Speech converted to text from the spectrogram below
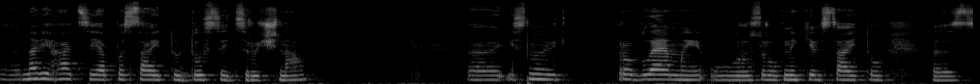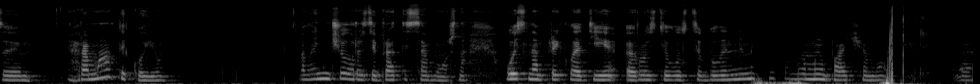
Е, Навігація по сайту досить зручна. Існують проблеми у розробників сайту з граматикою. Але нічого розібратися можна. Ось на прикладі розділу з цибулинними квітами ми бачимо е,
